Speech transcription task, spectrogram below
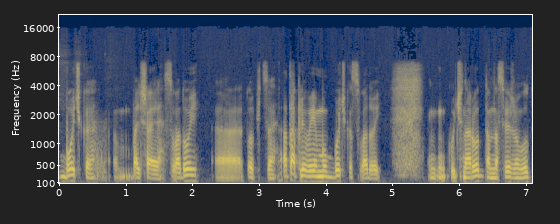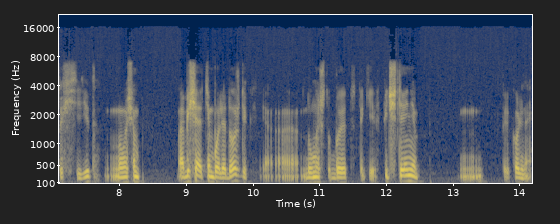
бочка большая с водой, э, топится. Отапливаемая бочка с водой. Куча народу там на свежем воздухе сидит. Ну, в общем, обещают тем более дождик. Я думаю, что будут такие впечатления прикольные.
